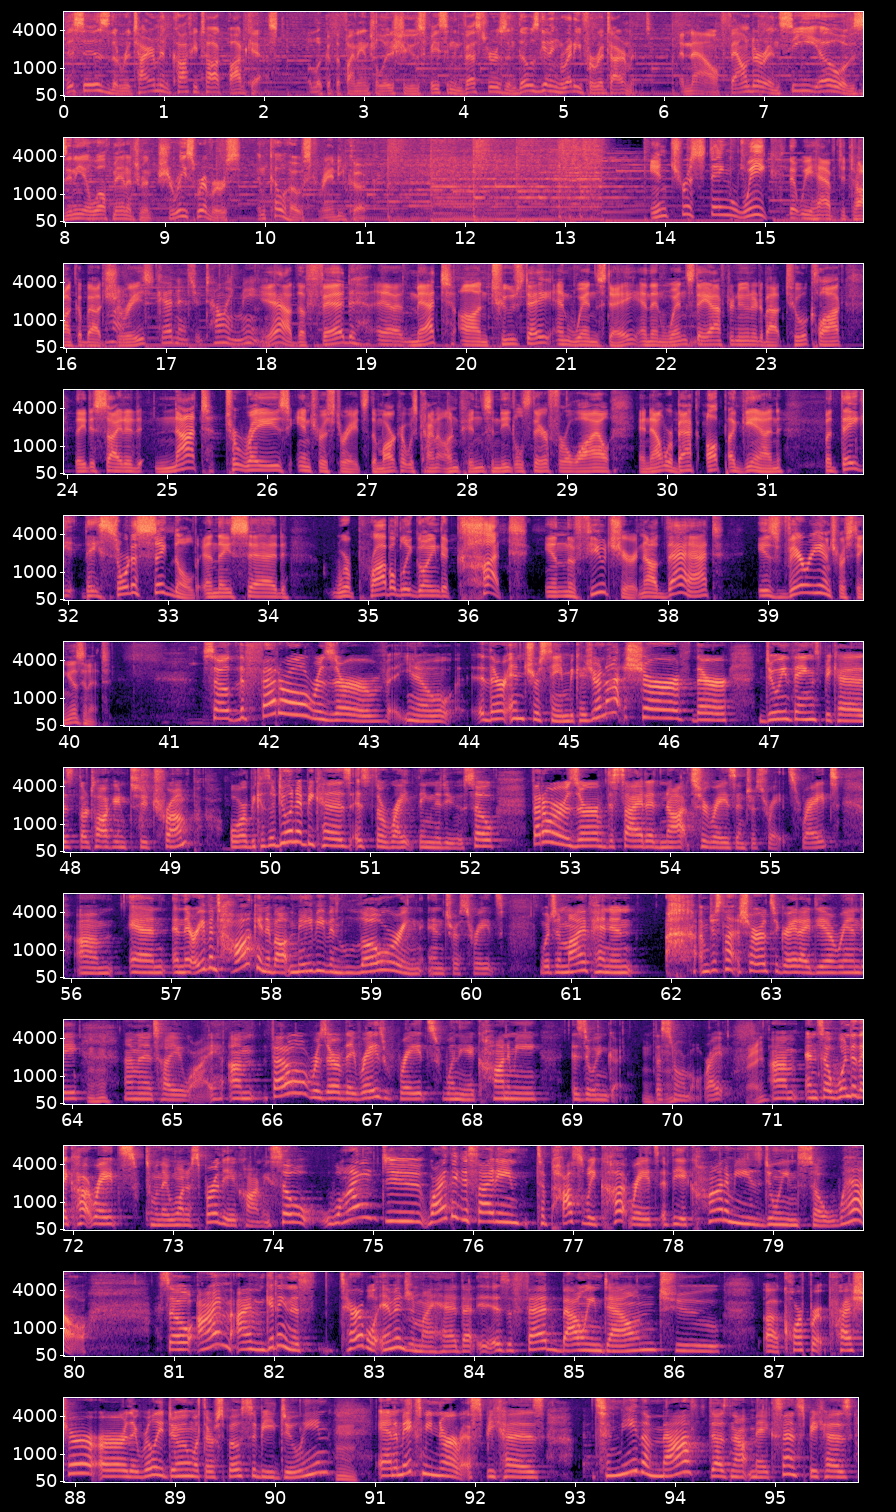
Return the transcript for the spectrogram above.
This is the Retirement Coffee Talk Podcast, a look at the financial issues facing investors and those getting ready for retirement. And now, founder and CEO of Zinnia Wealth Management, Sharice Rivers, and co host Randy Cook. Interesting week that we have to talk about, Sharice. Goodness, you're telling me. Yeah, the Fed uh, met on Tuesday and Wednesday, and then Wednesday afternoon at about 2 o'clock, they decided not to raise interest rates. The market was kind of on pins and needles there for a while, and now we're back up again. But they, they sort of signaled and they said, we're probably going to cut in the future. Now, that is very interesting, isn't it? So the Federal Reserve, you know, they're interesting because you're not sure if they're doing things because they're talking to Trump or because they're doing it because it's the right thing to do. So Federal Reserve decided not to raise interest rates, right? Um, and and they're even talking about maybe even lowering interest rates, which in my opinion. I'm just not sure it's a great idea, Randy. Mm-hmm. I'm going to tell you why. Um, Federal Reserve they raise rates when the economy is doing good. Mm-hmm. That's normal, right? Right. Um, and so when do they cut rates? When they want to spur the economy. So why do why are they deciding to possibly cut rates if the economy is doing so well? So I'm I'm getting this terrible image in my head that is the Fed bowing down to uh, corporate pressure, or are they really doing what they're supposed to be doing? Mm. And it makes me nervous because to me the math does not make sense because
